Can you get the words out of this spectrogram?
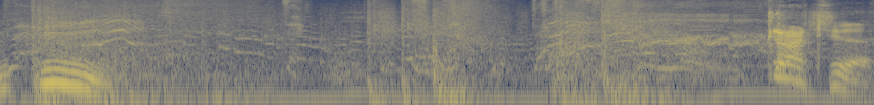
Mm. Gotcha.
